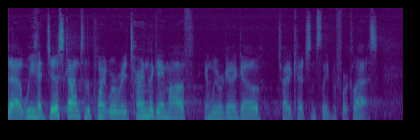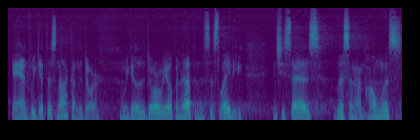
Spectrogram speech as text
uh, we had just gotten to the point where we turned the game off, and we were going to go try to catch some sleep before class. And we get this knock on the door. And we go to the door, we open it up, and it's this lady. And she says, Listen, I'm homeless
